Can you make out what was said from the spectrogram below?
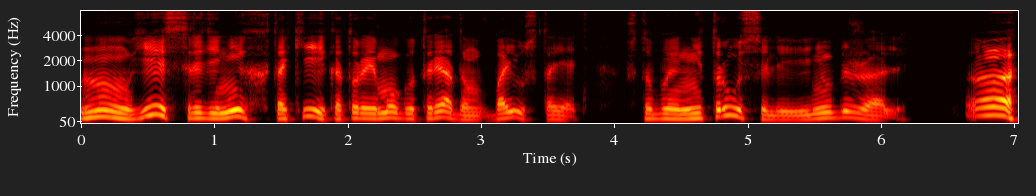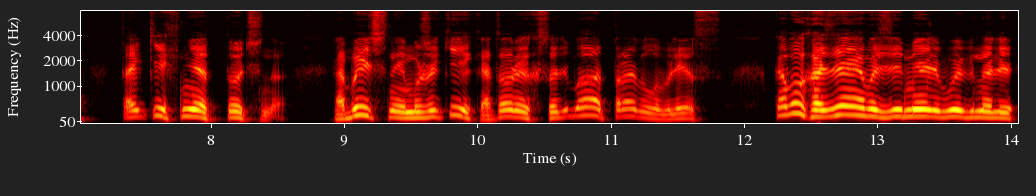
Ну, есть среди них такие, которые могут рядом в бою стоять, чтобы не трусили и не убежали. А, таких нет точно. Обычные мужики, которых судьба отправила в лес. Кого хозяева земель выгнали,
